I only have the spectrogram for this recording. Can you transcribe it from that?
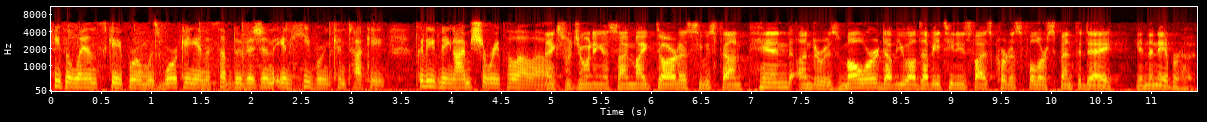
He's a landscaper and was working in a subdivision in Hebron, Kentucky. Good evening. I'm Sheree Paolello. Thanks for joining us. I'm Mike Dardis. He was found pinned under his mower. WLWT News 5's Curtis Fuller spent the day in the neighborhood.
